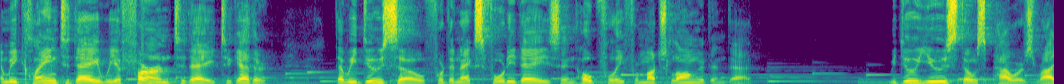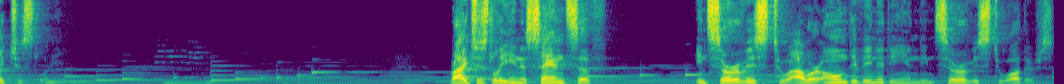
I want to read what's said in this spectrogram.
And we claim today, we affirm today together that we do so for the next 40 days and hopefully for much longer than that. We do use those powers righteously. Righteously, in a sense of in service to our own divinity and in service to others.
